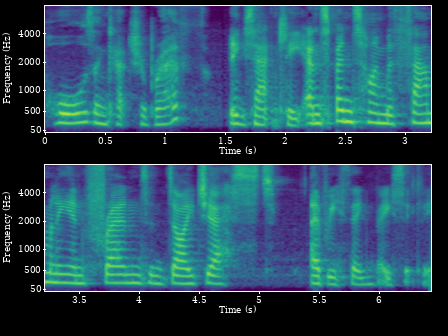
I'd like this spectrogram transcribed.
pause and catch your breath. Exactly, and spend time with family and friends and digest everything basically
